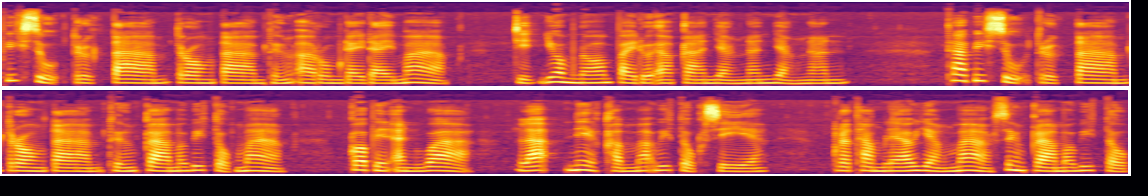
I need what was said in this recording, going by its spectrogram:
ภิกษุตรึกตามตรองตามถึงอารมณ์ใด ๆ มาก จิตย่อมน้อมไปโดยอาการอย่างนั้นอย่างนั้น ถ้าภิกษุตรึกตามตรองตามถึงกามวิตกมาก ก็เป็นอันว่า ละเนคขมมะวิตกเสีย กระทำแล้วอย่างมากซึ่งกามวิตก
